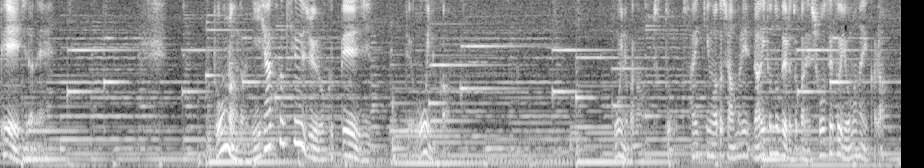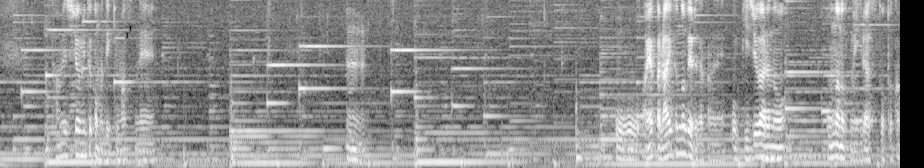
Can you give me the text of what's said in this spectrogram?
ページだね。どうなんだろう？296ページって多いのか？多いのかな？ちょっと最近私あんまりライトノベルとかね小説を読まないから試し読みとかもできますね。こうあやっぱライトノベルだからね。こうビジュアルの女の子のイラストとか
